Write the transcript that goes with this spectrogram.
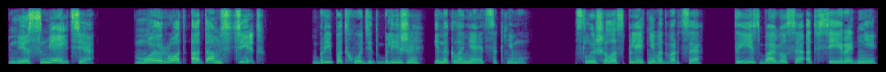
«Не смейте! Мой род отомстит!» Бри подходит ближе и наклоняется к нему. «Слышала сплетни во дворце ты избавился от всей родни.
